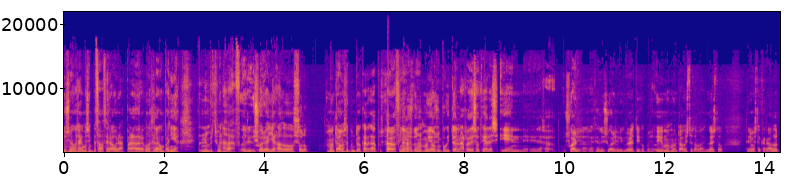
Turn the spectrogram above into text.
es una cosa que hemos empezado a hacer ahora para dar a conocer la compañía. No invertimos nada. El usuario ha llegado solo. Montábamos el punto de carga, pues claro, al final nosotros nos movíamos un poquito en las redes sociales y en, en los usuarios, la asociación de usuarios de vehículo eléctrico, pues hoy hemos montado esto, estamos haciendo esto, tenemos este cargador.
